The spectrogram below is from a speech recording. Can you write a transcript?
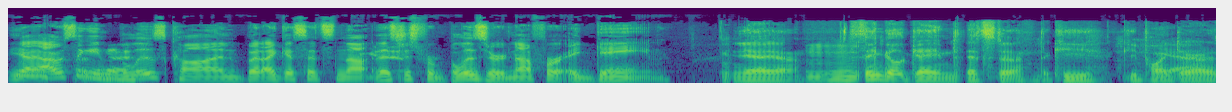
Yeah, I was thinking know. BlizzCon, but I guess that's not. That's just for Blizzard, not for a game. Yeah, yeah. Mhm. Single game. That's the, the key key point Yeah. there.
